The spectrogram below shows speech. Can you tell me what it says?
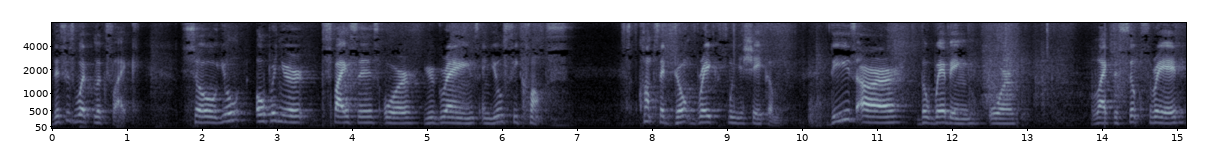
this is what it looks like. So you'll open your spices or your grains and you'll see clumps. Clumps that don't break when you shake them. These are the webbing or like the silk thread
